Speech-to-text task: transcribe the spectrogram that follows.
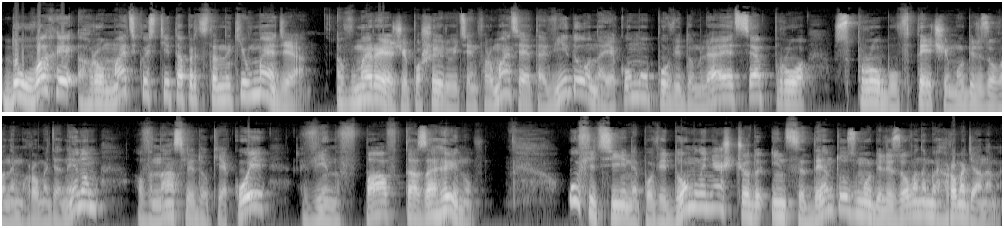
До уваги громадськості та представників медіа. В мережі поширюється інформація та відео, на якому повідомляється про спробу втечі мобілізованим громадянином, внаслідок якої він впав та загинув. Офіційне повідомлення щодо інциденту з мобілізованими громадянами.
